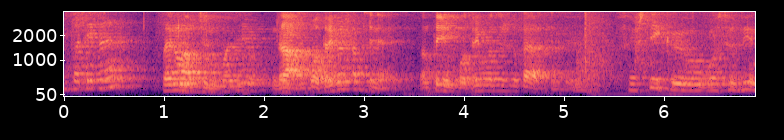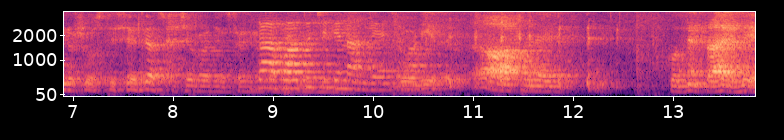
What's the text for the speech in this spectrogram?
Împotrivă? Păi nu abține. Da, împotrivă și abținere. Întâi împotrivă, zici după aia abținere. Să știi că o să vină și o să te servească ceva din străină. Da, va aduce din Anglia ceva. Ah, spune comentariile.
